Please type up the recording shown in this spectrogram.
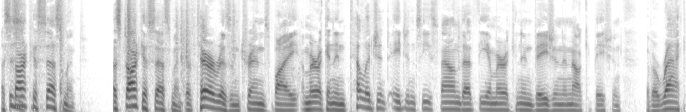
A is- stark assessment. A stark assessment of terrorism trends by American intelligence agencies found that the American invasion and occupation of Iraq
